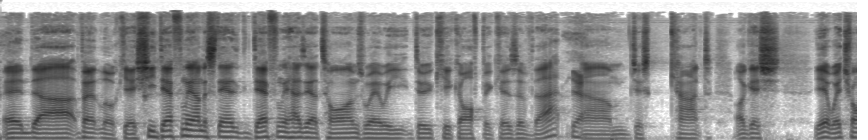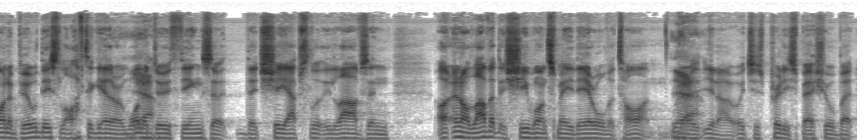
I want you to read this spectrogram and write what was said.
and uh, but look, yeah, she definitely understands. Definitely has our times where we do kick off because of that. Yeah. Um, just can't. I guess. Yeah, we're trying to build this life together and want yeah. to do things that that she absolutely loves and and I love it that she wants me there all the time. Yeah, you know, which is pretty special. But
